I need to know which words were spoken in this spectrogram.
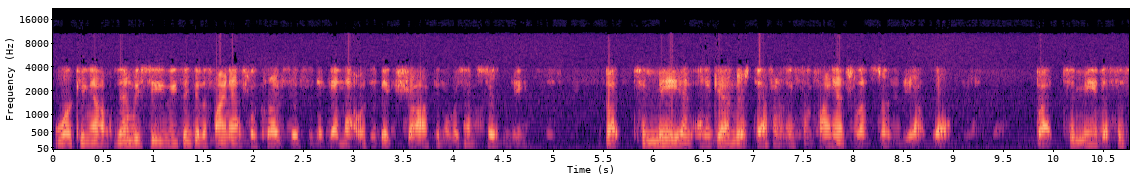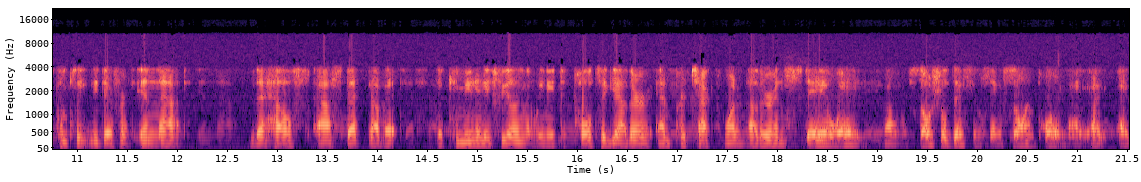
working out. Then we see, we think of the financial crisis, and again, that was a big shock, and there was uncertainty. But to me, and, and again, there's definitely some financial uncertainty out there. But to me, this is completely different in that the health aspect of it the community feeling that we need to pull together and protect one another and stay away. Social distancing is so important. I, I, I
